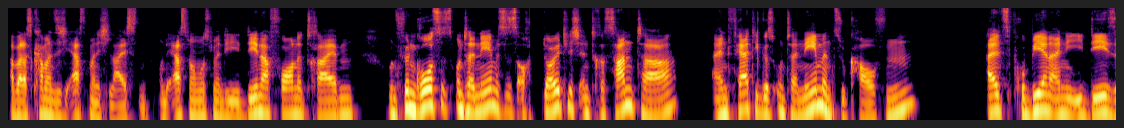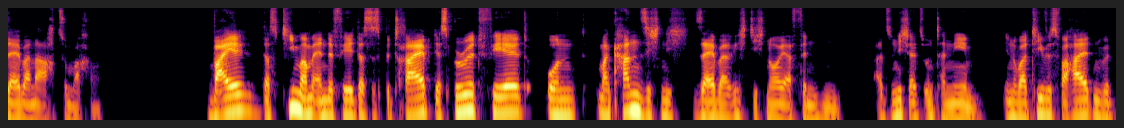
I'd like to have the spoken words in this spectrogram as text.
aber das kann man sich erstmal nicht leisten. Und erstmal muss man die Idee nach vorne treiben. Und für ein großes Unternehmen ist es auch deutlich interessanter, ein fertiges Unternehmen zu kaufen, als probieren, eine Idee selber nachzumachen. Weil das Team am Ende fehlt, das es betreibt, der Spirit fehlt und man kann sich nicht selber richtig neu erfinden. Also nicht als Unternehmen. Innovatives Verhalten wird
